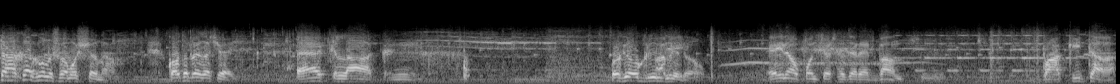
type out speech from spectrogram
টাকা কোনো সমস্যা না। কত টাকা চাই? এক লাখ। ওকে অগ্রিম দিয়ে দাও। এই নাও পঞ্চাশ হাজার অ্যাডভান্স বাকিটা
